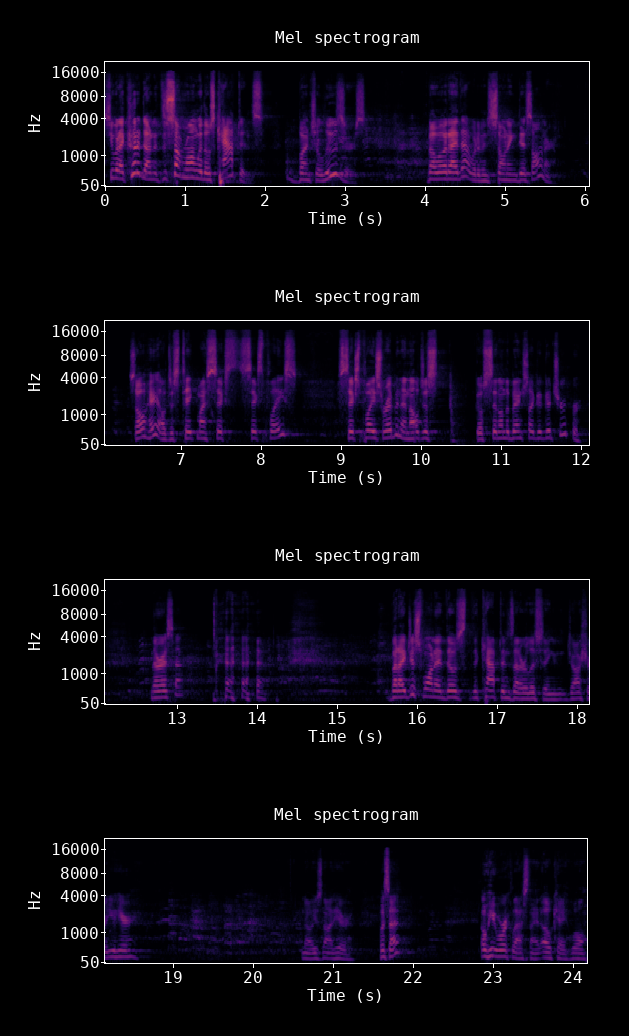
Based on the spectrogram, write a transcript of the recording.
See, what I could have done, there's something wrong with those captains. Bunch of losers. But what I done would have been sowing dishonor. So, hey, I'll just take my sixth, sixth place, sixth place ribbon, and I'll just go sit on the bench like a good trooper. There I sat. but I just wanted those, the captains that are listening. Josh, are you here? No, he's not here. What's that? Oh, he worked last night. Okay, well,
